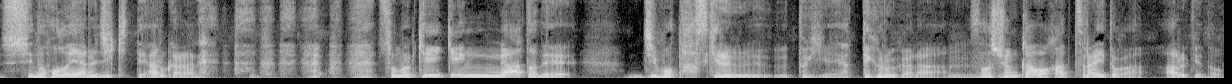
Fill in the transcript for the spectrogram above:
死ぬほどやる時期ってあるからね。その経験が後で自分を助ける時がやってくるから、その瞬間は辛いとかあるけど、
